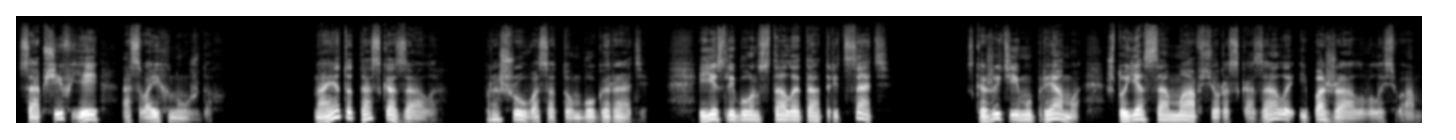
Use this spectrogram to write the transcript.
сообщив ей о своих нуждах. На это та сказала, «Прошу вас о том, Бога ради, и если бы он стал это отрицать, Скажите ему прямо, что я сама все рассказала и пожаловалась вам.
